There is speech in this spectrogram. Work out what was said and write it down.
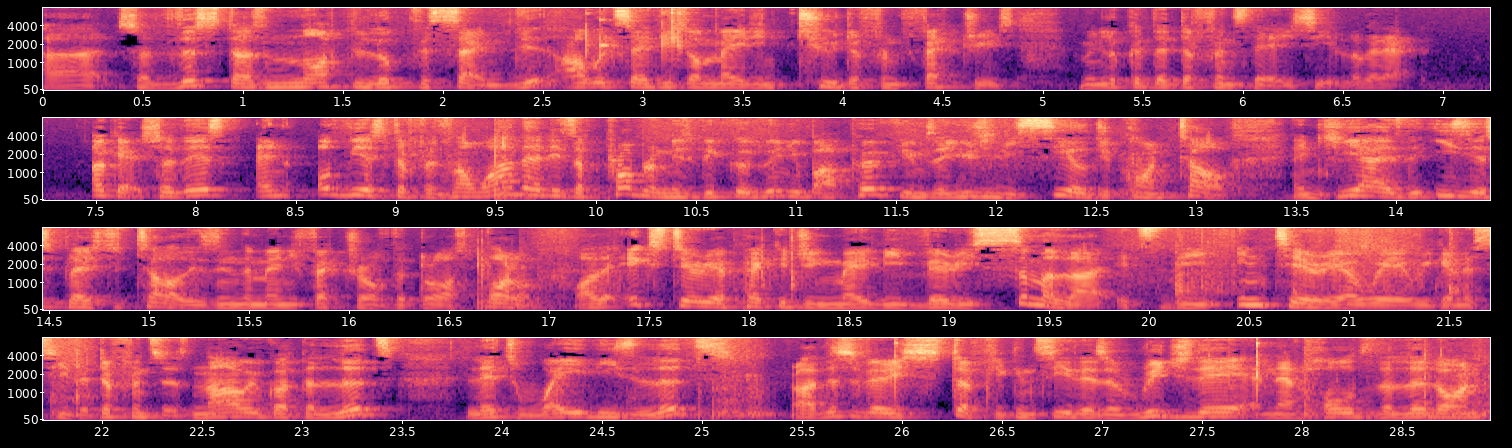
Uh, so this does not look the same. I would say these are made in two different factories. I mean, look at the difference there. You see, look at that. Okay, so there's an obvious difference. Now, why that is a problem is because when you buy perfumes, they're usually sealed, you can't tell. And here is the easiest place to tell is in the manufacture of the glass bottle. While the exterior packaging may be very similar, it's the interior where we're going to see the differences. Now we've got the lids. Let's weigh these lids. Right, this is very stiff. You can see there's a ridge there and that holds the lid on.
